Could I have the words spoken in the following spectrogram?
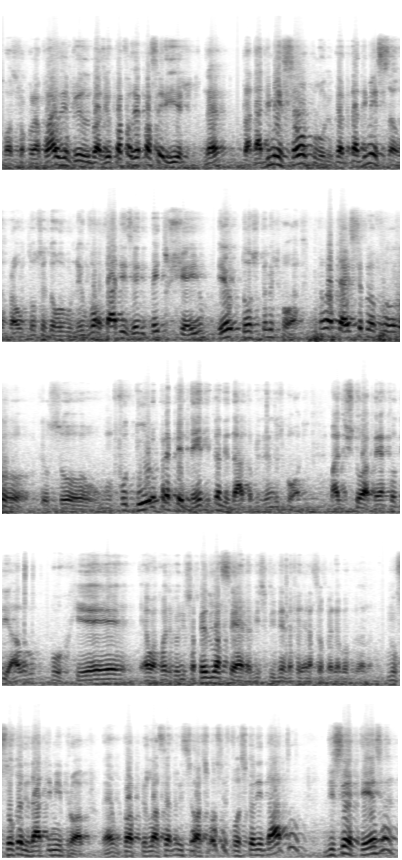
posso procurar várias empresas do Brasil para fazer parcerias, né? Para dar dimensão ao clube, eu quero dar dimensão para o torcedor rubro-negro voltar a dizer de peito cheio, eu torço pelo esporte. Então até isso eu, for, eu sou um futuro pretendente candidato a presidente do esporte, mas estou aberto ao diálogo porque é uma coisa que eu disse a Pedro Lacerda, vice-presidente da Federação Pernambucana. Não sou candidato de mim próprio. Né? O próprio Pedro Lacerda disse, ó, se você fosse candidato, de certeza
